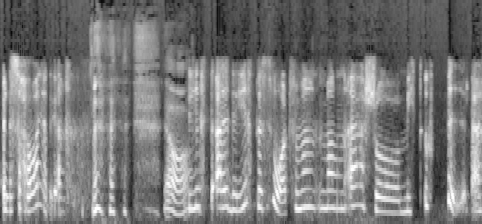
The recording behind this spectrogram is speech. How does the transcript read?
eller så har jag det. ja. Det är, jätte, det är jättesvårt för man, man är så mitt uppe i det.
